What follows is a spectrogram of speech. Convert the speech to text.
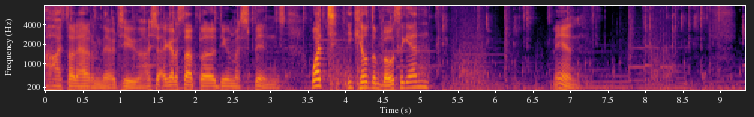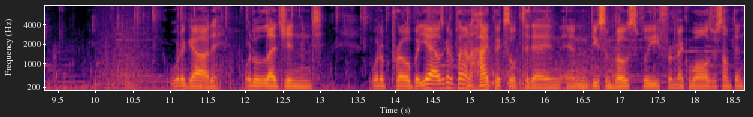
Oh, I thought I had him there, too. I, I gotta stop uh, doing my spins. What? He killed them both again? Man. What a god. What a legend. What a pro. But yeah, I was going to play on a Hypixel today and, and do some bow spleef or Mega Walls or something.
